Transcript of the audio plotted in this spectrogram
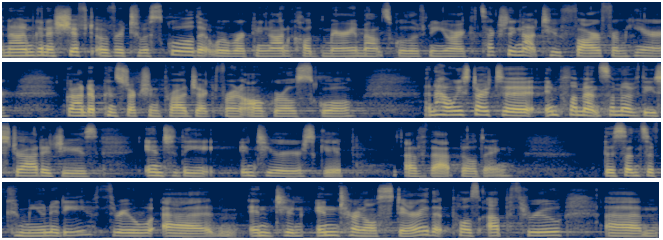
And now I'm going to shift over to a school that we're working on called Marymount School of New York. It's actually not too far from here. Ground up construction project for an all girls school and how we start to implement some of these strategies into the interior scape of that building. The sense of community through an inter internal stair that pulls up through um,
